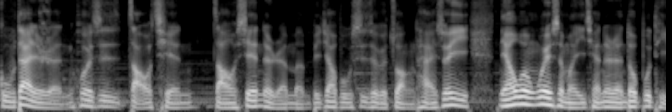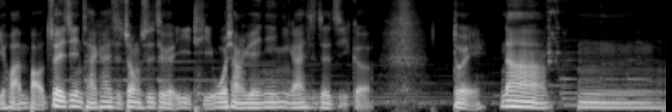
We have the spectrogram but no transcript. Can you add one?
古代的人或者是早前早先的人们比较不是这个状态，所以你要问为什么以前的人都不提环保，最近才开始重视这个议题，我想原因应该是这几个。对，那嗯，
